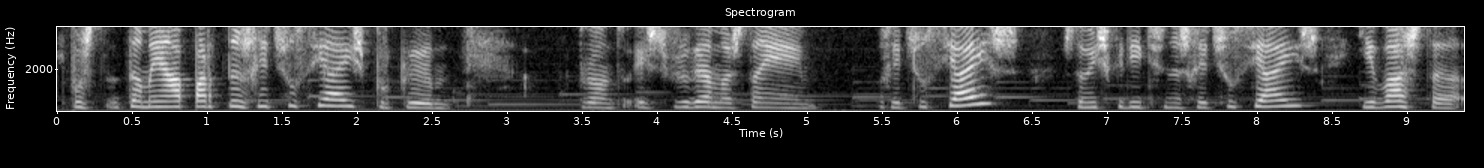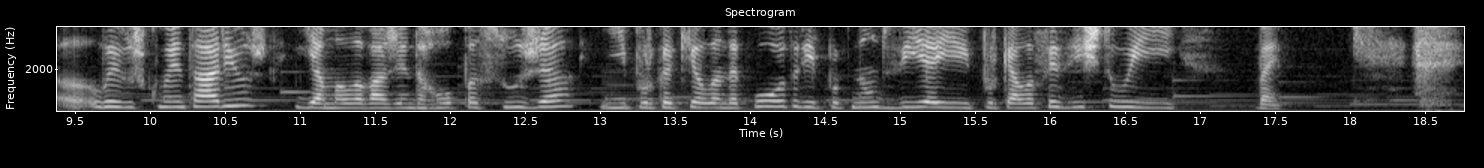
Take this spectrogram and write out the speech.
depois também há a parte das redes sociais, porque, pronto, estes programas têm redes sociais, estão inscritos nas redes sociais e basta uh, ler os comentários e há uma lavagem da roupa suja e porque aquele anda com o outro e porque não devia e porque ela fez isto e bem.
